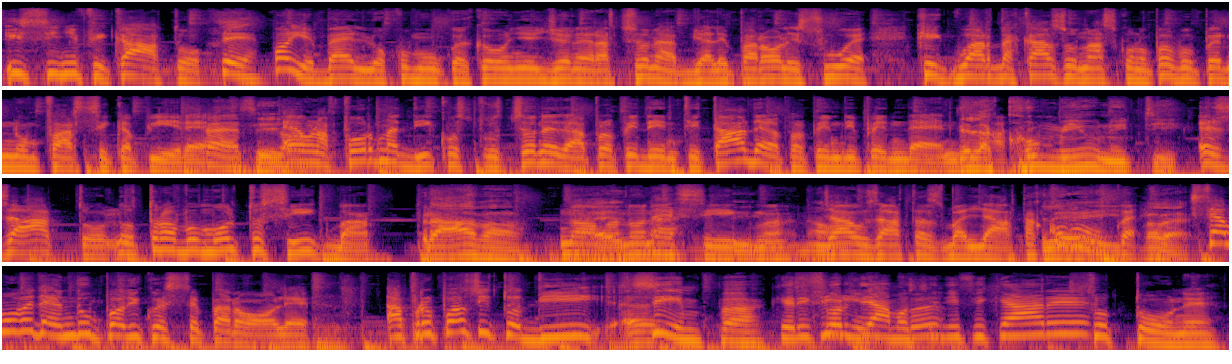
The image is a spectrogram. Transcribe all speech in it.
il significato. Sì. Poi è bello comunque che ogni generazione abbia le parole sue che guarda caso nascono proprio per non farsi capire. Certo. Sì. È una forma di costruzione della propria identità, della propria indipendenza. Della community. Esatto, lo trovo molto Sigma. Brava. No, Eh, ma non è sì, Sigma, no. già usata sbagliata. Lei, Comunque, vabbè. stiamo vedendo un po' di queste parole. A proposito di eh, Simp, che ricordiamo simp, significare sottone,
